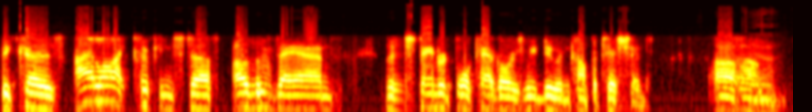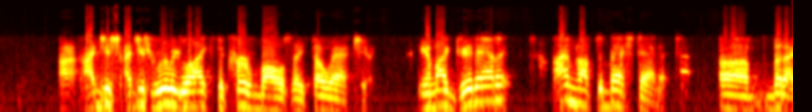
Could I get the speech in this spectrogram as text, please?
because I like cooking stuff other than the standard four categories we do in competition. Um, yeah. I, I just I just really like the curveballs they throw at you. Am I good at it? I'm not the best at it, uh, but I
